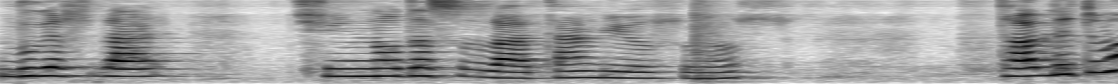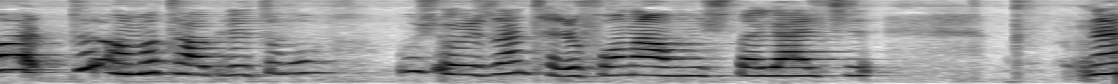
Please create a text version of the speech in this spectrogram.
Burası da Çin'in odası zaten biliyorsunuz. Tableti vardı ama tableti bulmuş. O yüzden telefon almış da gerçi ne?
